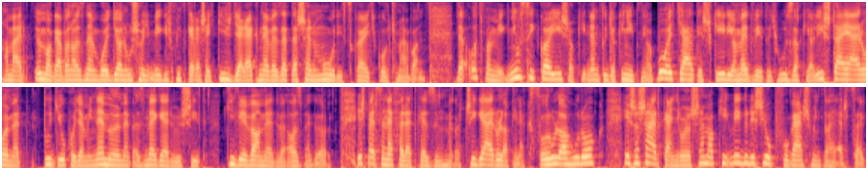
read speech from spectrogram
Ha már önmagában az nem volt gyanús, hogy mégis mit keres egy kisgyerek, nevezetesen Móriczka egy kocsmában. De ott van még Nyuszika is, aki nem tudja kinyitni a boltját, és kéri a medvét, hogy húzza ki a listájáról, mert tudjuk, hogy ami nem öl meg, az megerősít, kivéve a medve, az megöl. És persze Persze ne feledkezzünk meg a csigáról, akinek szorul a hurok, és a sárkányról sem, aki végül is jobb fogás, mint a herceg.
